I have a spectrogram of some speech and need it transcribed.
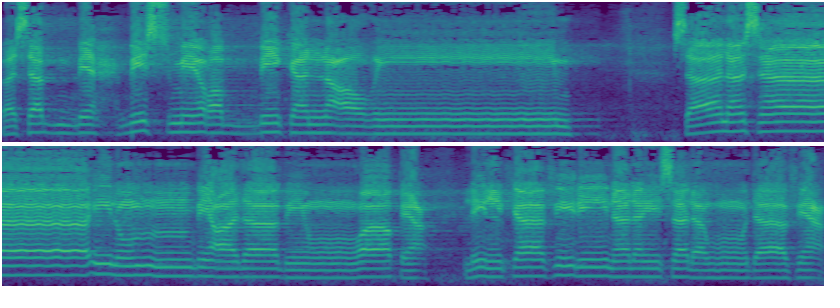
فسبح باسم ربك العظيم. سأل سائل بعذاب واقع للكافرين ليس له دافع.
